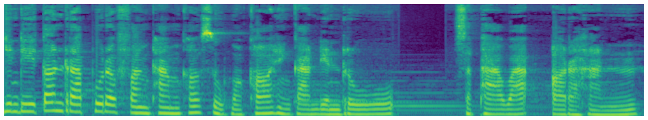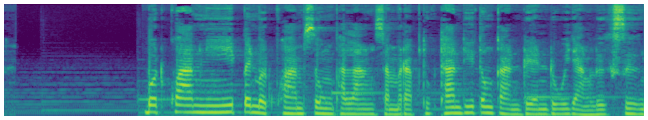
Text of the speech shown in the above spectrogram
ยินดีต้อนรับผู้รับฟังธรรมเข้าสู่หัวข้อแห่งการเรียนรู้ สภาวะอรหันต์บทความนี้เป็นบทความทรงพลังสำหรับทุกท่านที่ต้องการเรียนรู้อย่างลึกซึ้ง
